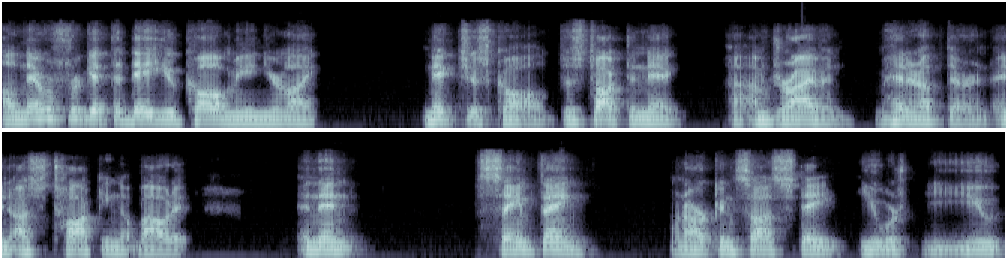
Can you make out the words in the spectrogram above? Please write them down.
I'll never forget the day you called me and you're like, Nick just called. Just talk to Nick. I'm driving. I'm headed up there and, and us talking about it. And then same thing when Arkansas State, you were you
